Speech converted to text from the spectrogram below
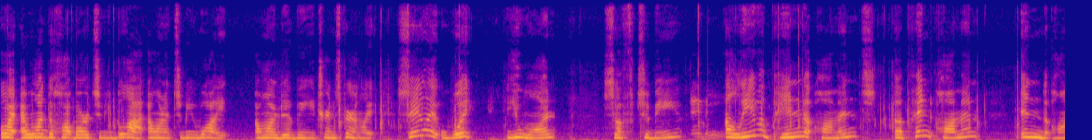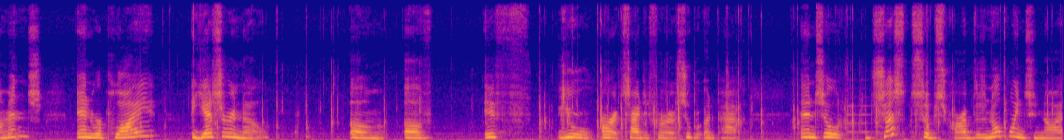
"Oh, I, I want the hotbar to be black. I want it to be white. I want it to be transparent." Like, say like what you want stuff to be. I'll leave a pinned comment, a pinned comment in the comments, and reply yes or no. Um, of if you are excited for a super ud pack. And so just subscribe. There's no point to not.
